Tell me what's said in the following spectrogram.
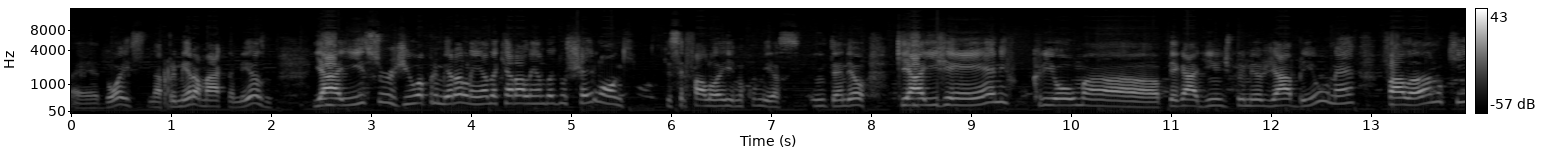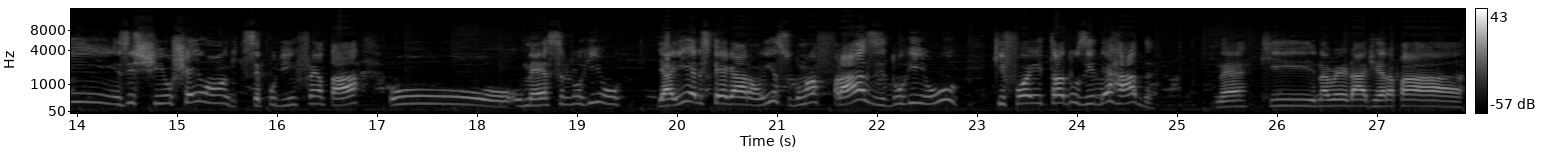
é, 2, na primeira máquina mesmo, e aí surgiu a primeira lenda, que era a lenda do Shenlong, que você falou aí no começo, entendeu? Que a IGN criou uma pegadinha de 1 de abril, né, falando que existia o Shenlong, que você podia enfrentar o, o mestre do Ryu. E aí eles pegaram isso de uma frase do Ryu que foi traduzida errada né? Que na verdade era para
